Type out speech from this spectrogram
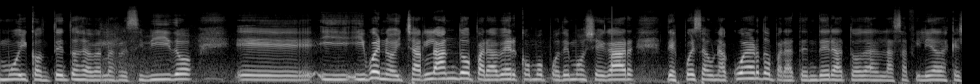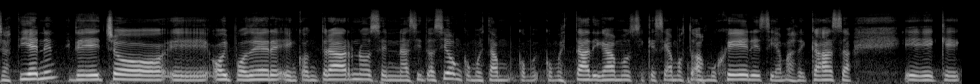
muy contentos de haberlas recibido eh, y, bueno, y charlando para ver cómo podemos llegar después a un acuerdo para atender a todas las afiliadas que ellas tienen. De hecho, eh, hoy poder encontrarnos en una situación como está, como, está, digamos, y que seamos todas mujeres y amas de casa, que,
